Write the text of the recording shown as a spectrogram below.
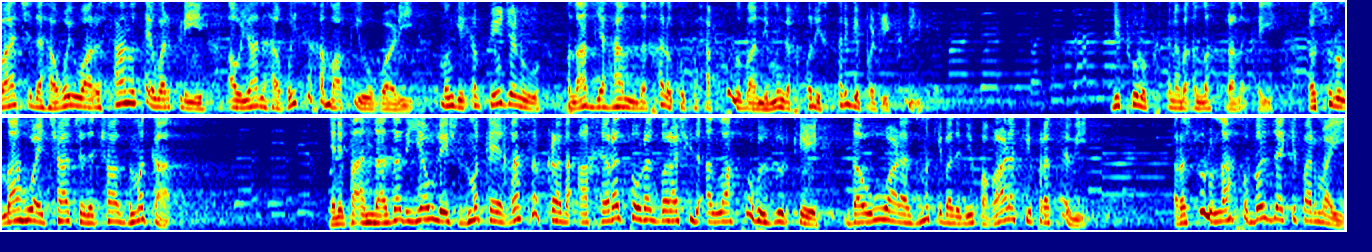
باید چې د هغوی وارثانو ته ورکړي او یا له هغوی څخه معافي وغواړي موږ یې ښه پیژنو خو لا بیا هم د خلکو په حقونو باندې موږ خپلې سترګې پټې کړي وي دې ټولو پوښتنه به الله رانه کوي رسول الله وایي چا چې د چا ځمکه یعنې په اندازه د یو لیش ځمکه یې غصب کړه د آخرت په ورځ به راشي د الله په حضور کې دا اوواړه ځمکې به د دې په غاړه کې پرته وي رسول الله په بل ځای کې فرمایي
